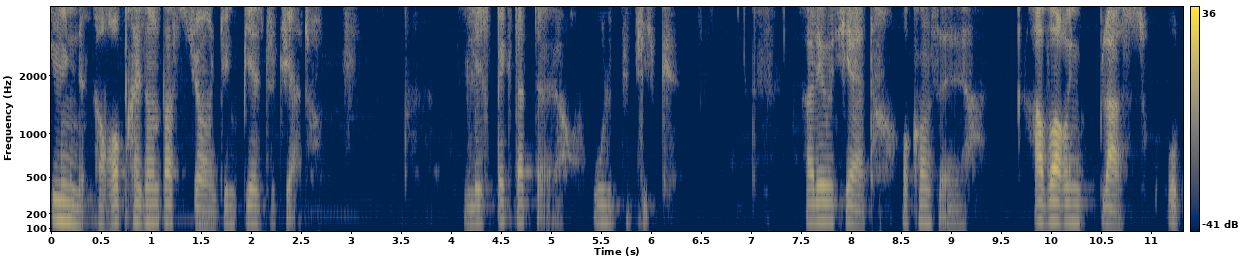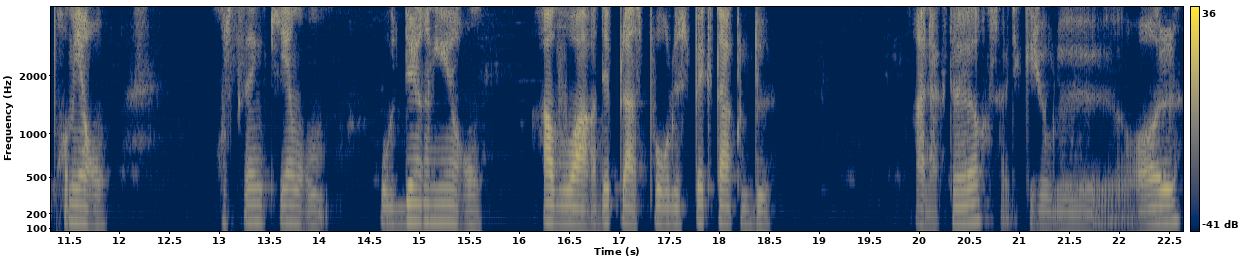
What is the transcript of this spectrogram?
Une représentation d'une pièce de théâtre. Les spectateurs ou le public. Aller au théâtre, au concert. Avoir une place au premier rang, au cinquième rang, au dernier rang. Avoir des places pour le spectacle de un acteur, ça veut dire qu'il joue le rôle.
